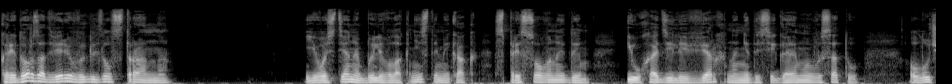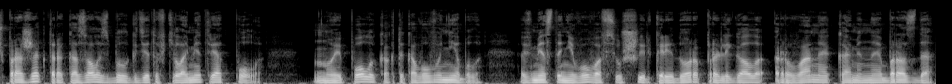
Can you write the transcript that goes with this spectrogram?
Коридор за дверью выглядел странно. Его стены были волокнистыми, как спрессованный дым, и уходили вверх на недосягаемую высоту. Луч прожектора, казалось, был где-то в километре от пола. Но и пола как такового не было. Вместо него во всю ширь коридора пролегала рваная каменная борозда,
